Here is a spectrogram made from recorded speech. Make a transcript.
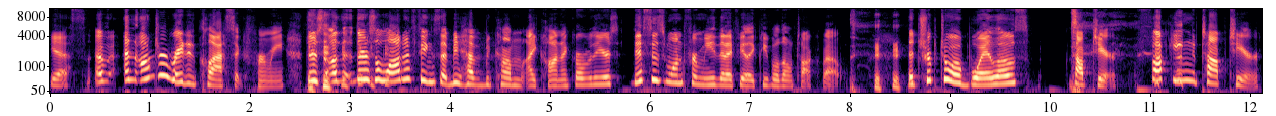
Yes, an underrated classic for me. There's other, there's a lot of things that be, have become iconic over the years. This is one for me that I feel like people don't talk about. the trip to Abuelos, top tier, fucking top tier.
